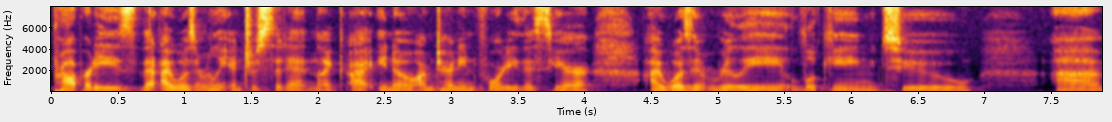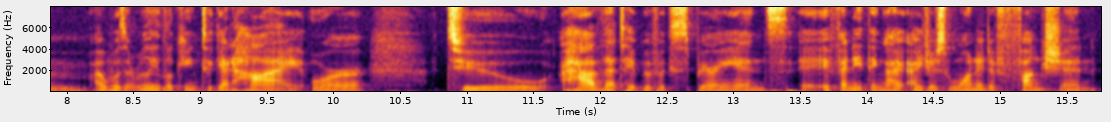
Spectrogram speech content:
properties that I wasn't really interested in. Like I, you know, I'm turning 40 this year. I wasn't really looking to, um, I wasn't really looking to get high or to have that type of experience. If anything, I, I just wanted to function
